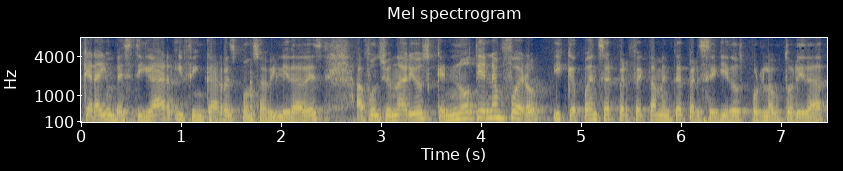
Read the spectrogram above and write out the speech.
que era investigar y fincar responsabilidades a funcionarios que no tienen fuero y que pueden ser perfectamente perseguidos por la autoridad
